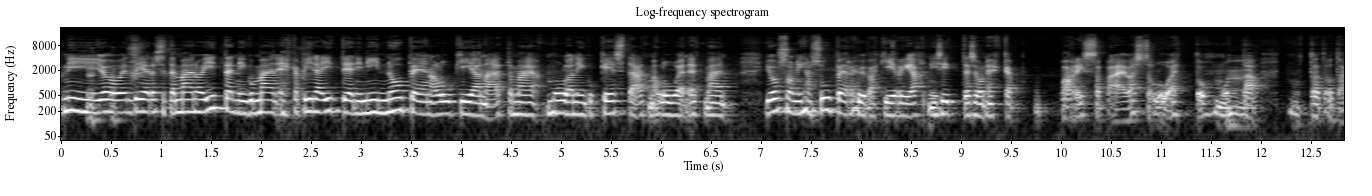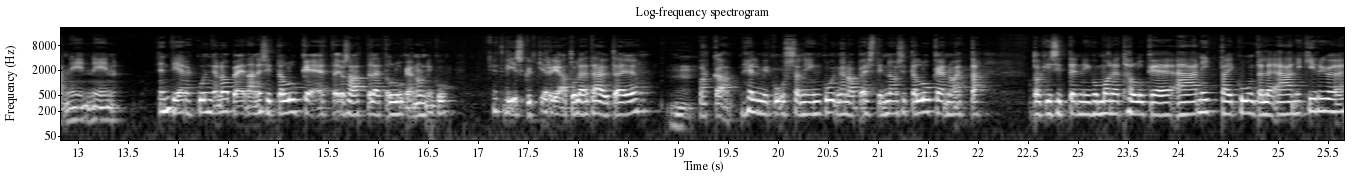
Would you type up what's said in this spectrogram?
Niin, joo, en tiedä sitä. Mä en, ole itse, niin kuin, mä en ehkä pidä itseäni niin nopeana lukijana, että mä, mulla niin kuin kestää, että mä luen. Että mä en, jos on ihan superhyvä kirja, niin sitten se on ehkä parissa päivässä luettu. Mutta, mm. mutta tota, niin, niin, en tiedä kuinka nopeita ne sitten lukee. Että jos ajattelee, että on lukenut niin kuin että 50 kirjaa tulee täyteen jo mm. vaikka helmikuussa, niin kuinka nopeasti ne on sitten lukenut, että Toki sitten niin kuin monethan lukee ääni tai kuuntelee äänikirjoja.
